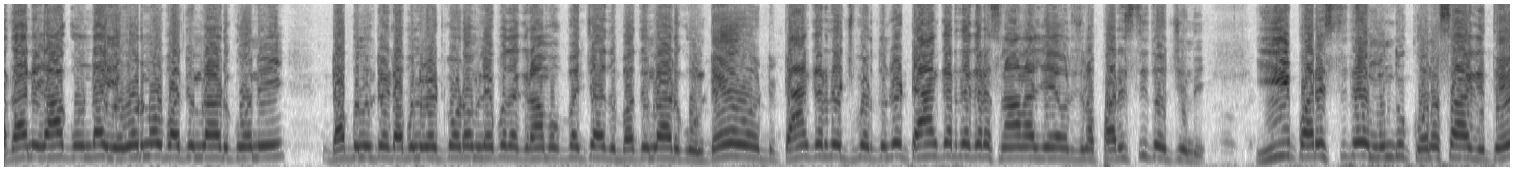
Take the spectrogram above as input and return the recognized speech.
అదాని కాకుండా ఎవరినో బతిమలాడుకొని డబ్బులు ఉంటే డబ్బులు పెట్టుకోవడం లేకపోతే గ్రామ పంచాయతీ బతిమలాడుకుంటే ట్యాంకర్ తెచ్చి పెడుతుంటే ట్యాంకర్ దగ్గర స్నానాలు చేయవలసిన పరిస్థితి వచ్చింది. ఈ పరిస్థితే ముందు కొనసాగితే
